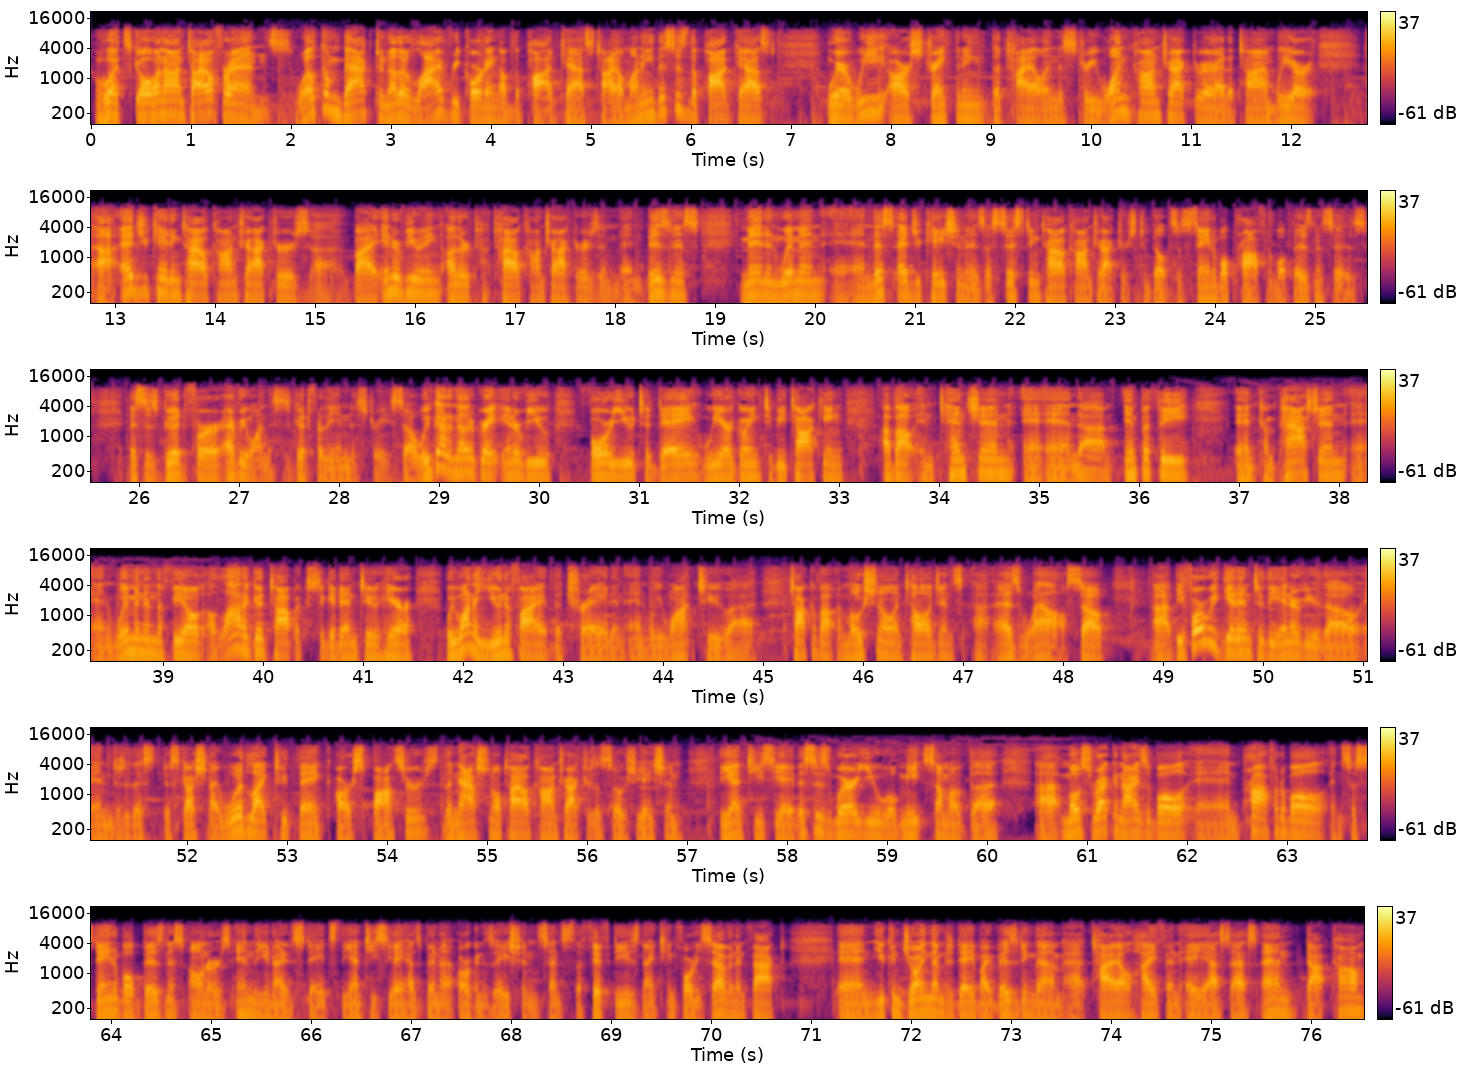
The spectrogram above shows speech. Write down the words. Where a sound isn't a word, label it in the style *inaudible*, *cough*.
*laughs* What's going on, tile friends? Welcome back to another live recording of the podcast Tile Money. This is the podcast where we are strengthening the tile industry one contractor at a time. We are uh, educating tile contractors uh, by interviewing other t- tile contractors and, and business men and women. And this education is assisting tile contractors to build sustainable, profitable businesses. This is good for everyone. This is good for the industry. So, we've got another great interview for you today. We are going to be talking about intention and, and uh, empathy and compassion and women in the field. A lot of good topics to get into here. We want to unify the trade and, and we want to uh, talk about emotional intelligence uh, as well. So, uh, before we get into the interview, though, into this discussion, I would like to thank our sponsors, the National Tile Contractors Association, the NTCA. This is where you will meet some of the uh, most recognizable and profitable and sustainable business owners in the United States. The NTCA has been an organization since the 50s, 1947, in fact. And you can join them today by visiting them at tile-assn.com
